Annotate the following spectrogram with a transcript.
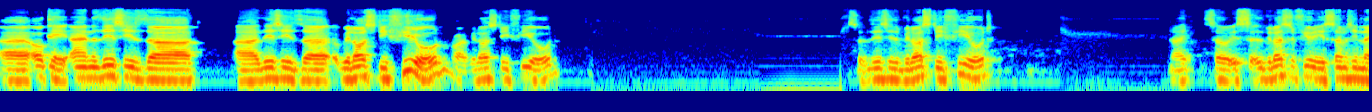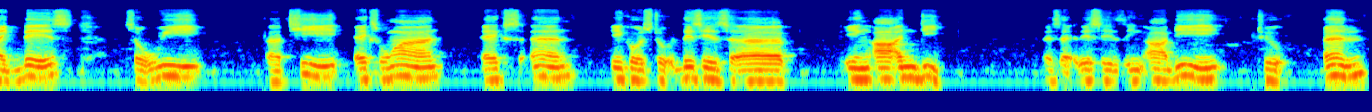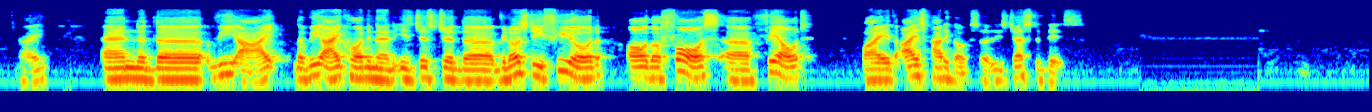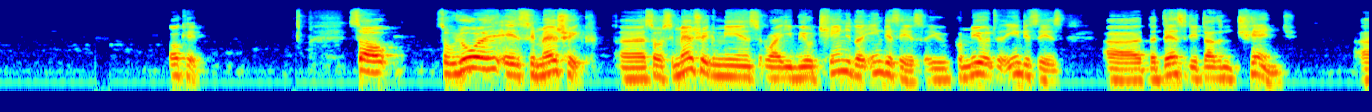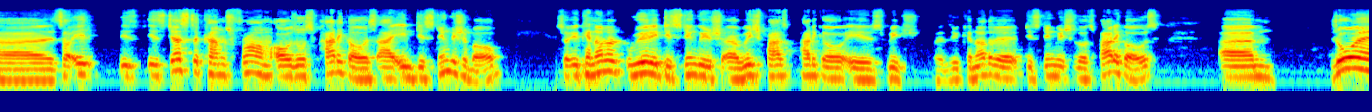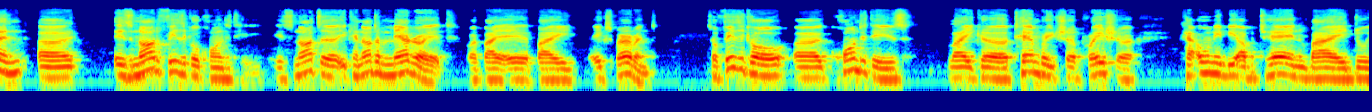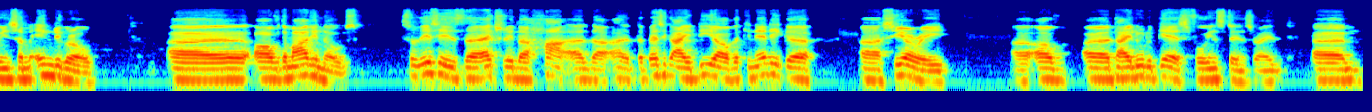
Uh, okay, and this is uh, uh, this is a velocity field, right? Velocity field. So this is velocity field, right? So it's velocity field is something like this. So we uh, t x1 xn equals to this is uh, in RND. This is in RD to n, right? And the VI, the VI coordinate is just the velocity field or the force uh, felt by the ice particle. So it's just this. Okay. So, so rho is symmetric. Uh, so symmetric means, right, if you change the indices, you permute the indices, uh, the density doesn't change. Uh, so it, it, it just comes from all those particles are indistinguishable. So you cannot really distinguish uh, which particle is which. You cannot distinguish those particles. Um, rho n uh, is not physical quantity. It's not, you cannot measure it by, by experiment. So physical uh, quantities like uh, temperature, pressure can only be obtained by doing some integral uh, of the marginals. So this is uh, actually the, uh, the, uh, the basic idea of the kinetic theory of dilute gas, for instance, right? Um,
